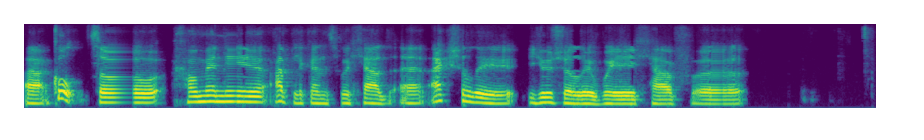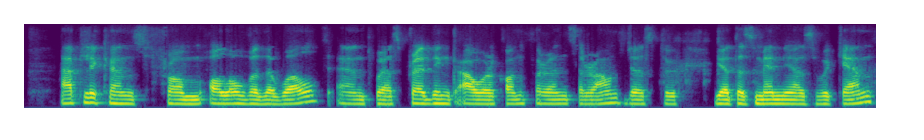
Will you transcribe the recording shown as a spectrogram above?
Uh, cool. So how many applicants we had? Uh, actually, usually we have uh, applicants from all over the world and we're spreading our conference around just to get as many as we can.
